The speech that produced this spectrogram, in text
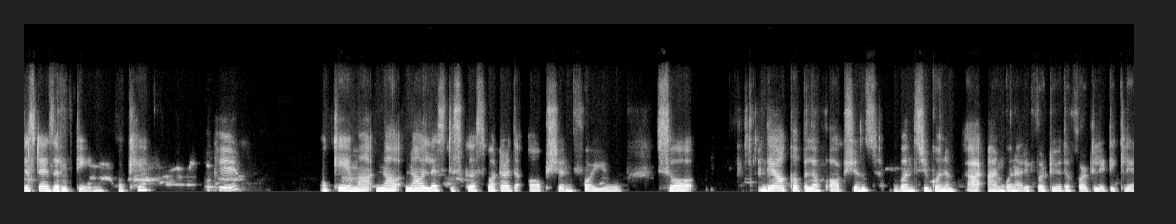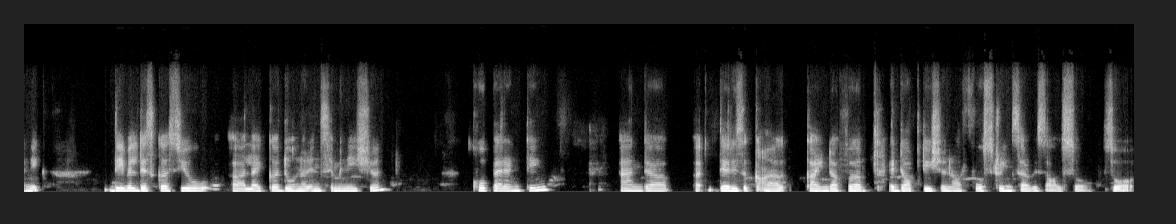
just as a routine, okay? Okay. Okay, Emma. Now, now let's discuss what are the options for you. So there are a couple of options. Once you're gonna, I, am gonna refer to you the fertility clinic. They will discuss you uh, like a donor insemination, co-parenting, and uh, uh, there is a uh, kind of a adaptation or fostering service also. So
